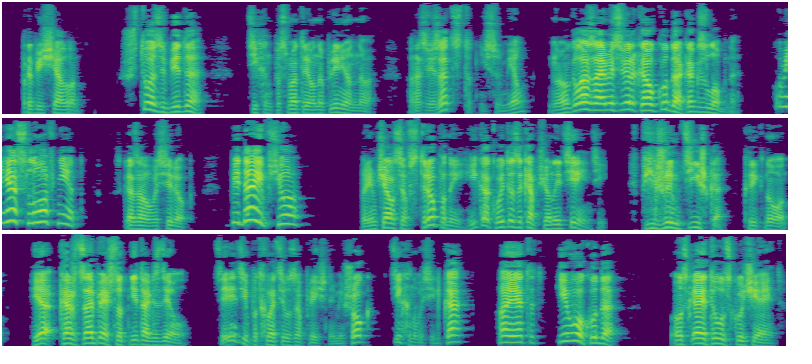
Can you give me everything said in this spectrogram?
— пропищал он. «Что за беда?» — Тихон посмотрел на плененного. Развязаться тот не сумел, но глазами сверкал куда как злобно. «У меня слов нет», — сказал Василек. «Беда и все». Примчался встрепанный и какой-то закопченный Терентий. «Бежим, Тишка!» — крикнул он. «Я, кажется, опять что-то не так сделал». Терентий подхватил заплечный мешок, Тихон Василька. «А этот? Его куда?» «Пускай тут скучает».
